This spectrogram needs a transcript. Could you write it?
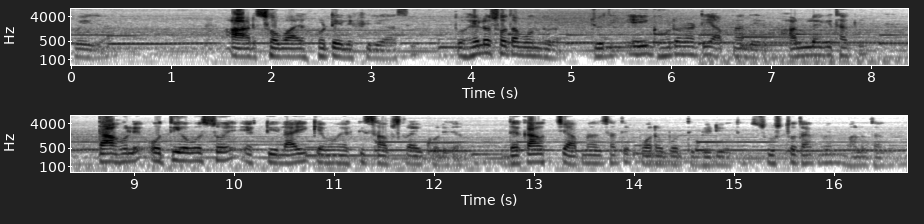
হয়ে যায়। আর সবাই হোটেলে ফিরে আসে। তো হ্যালো শ্রোতা বন্ধুরা, যদি এই ঘটনাটি আপনাদের ভালো লেগে থাকে, তাহলে অতি অবশ্যই একটি লাইক এবং একটি সাবস্ক্রাইব করে যান। দেখা হচ্ছে আপনাদের সাথে পরবর্তী ভিডিওতে সুস্থ থাকবেন, ভালো থাকবেন।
